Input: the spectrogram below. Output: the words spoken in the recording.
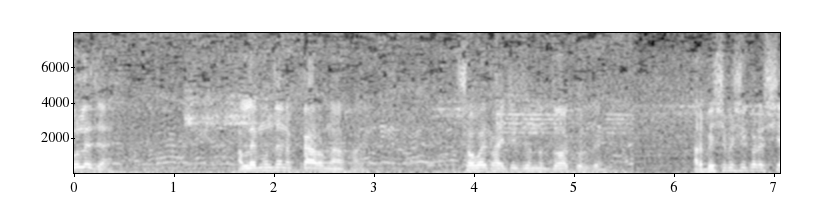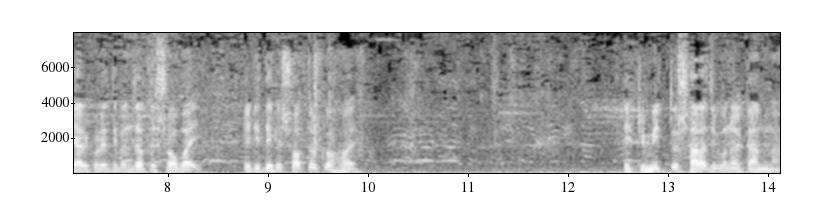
গলে যায়। আল্লাহ এমন যেন কারও না হয়। সবাই ভাইটির জন্য দোয়া করবেন। আর বেশি বেশি করে শেয়ার করে দিবেন যাতে সবাই এটি দেখে সতর্ক হয়। একটি মৃত্যু সারা জীবনের কান্না।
